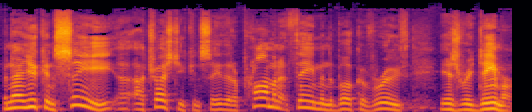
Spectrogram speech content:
But now you can see, uh, I trust you can see, that a prominent theme in the book of Ruth is Redeemer.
